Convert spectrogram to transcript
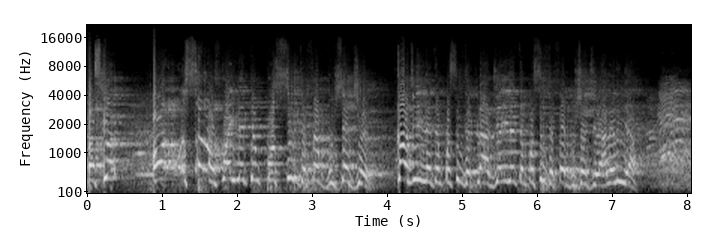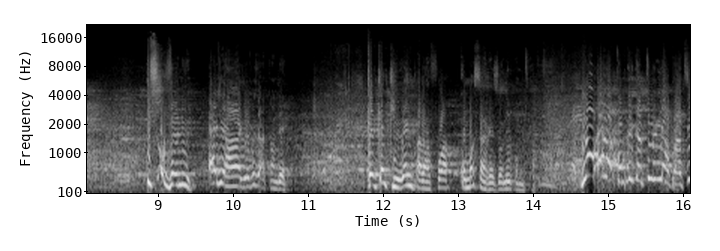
Parce que oh, sans la foi, il est impossible de faire bouger Dieu. Quand on dit il est impossible de plaire à Dieu, il est impossible de faire bouger Dieu. Alléluia. Ils sont venus. Elle dit, ah, je vous attendais. Quelqu'un qui règne par la foi commence à raisonner comme ça. Non, elle a compris que tout lui appartient.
